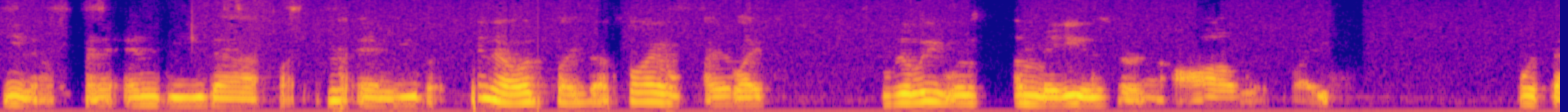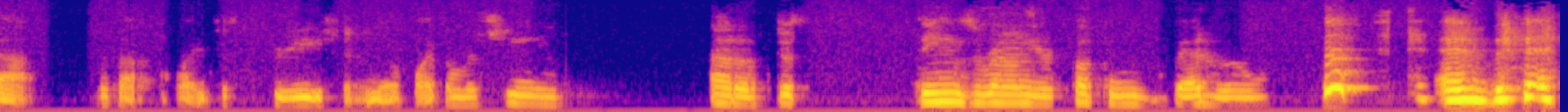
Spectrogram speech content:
you know, kind of envy that, like not envy, but you know, it's like that's why I, I like really was amazed or in awe with like with that with that like just creation of like a machine out of just things around your fucking bedroom, and and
